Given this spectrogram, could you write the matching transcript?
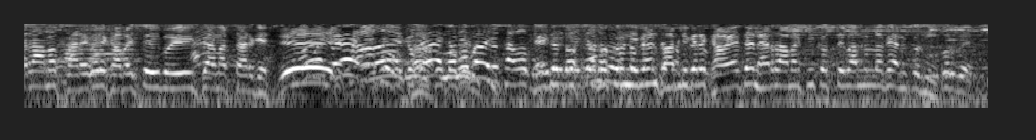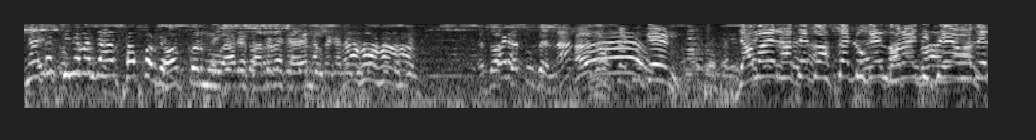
এরা আমার সারে করে খাবাইতে হইব এই হচ্ছে আমার টার্গেট এই যে দশটা দোকান নিবেন পাবলিকের খাওয়াই দেন হ্যাঁ আমার কি করতে হবে আপনার লগে আমি করব। করবে সব করবে। সব করব আগে সারেরা খায় না। দশটা টোকেন জামাইয়ের হাতে দশটা টুকেন ধরাই দিছে আমাদের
